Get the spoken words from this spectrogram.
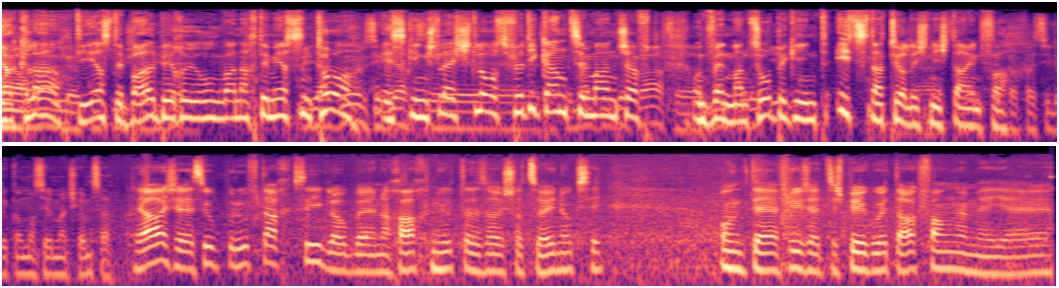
Ja klar, die erste Ballberührung war nach dem ersten Tor. Es ging schlecht los für die ganze Mannschaft. Und wenn man so beginnt, ist es natürlich nicht einfach. Ja, es war ein super Auftakt. Ich glaube, nach acht Minuten war es schon 2-0. Und äh, für uns hat das Spiel gut angefangen. Wir haben äh,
